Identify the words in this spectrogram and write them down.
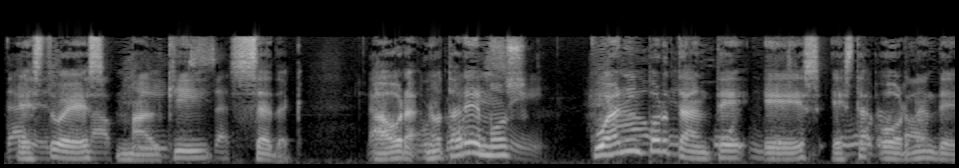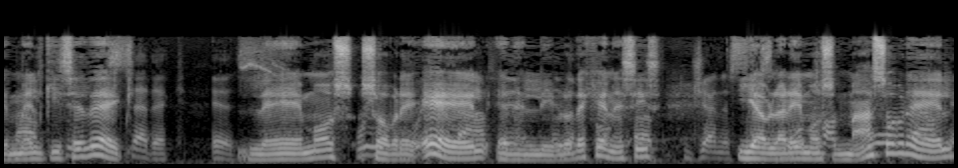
Esto es Malquisedec. Ahora, notaremos cuán importante es esta orden de Melquisedec. Leemos sobre él en el libro de Génesis y hablaremos más sobre él,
